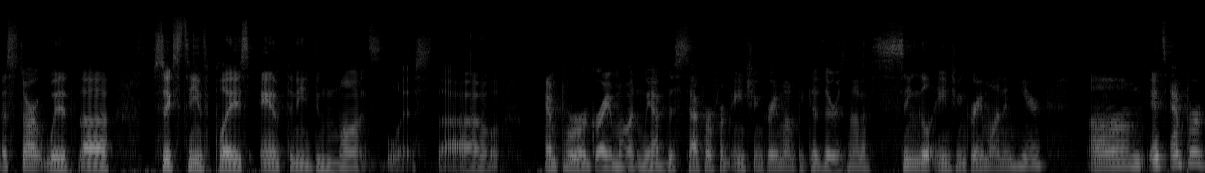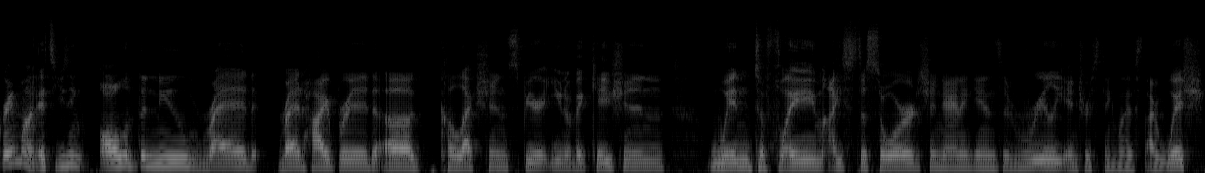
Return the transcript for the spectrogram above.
Let's start with uh, 16th place Anthony Dumont's list. Uh, Emperor Greymon. We have this separate from Ancient Greymon because there is not a single Ancient Greymon in here. Um, it's Emperor Greymon. It's using all of the new red red hybrid uh collection, spirit unification wind to flame, ice to sword shenanigans. A really interesting list. I wish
